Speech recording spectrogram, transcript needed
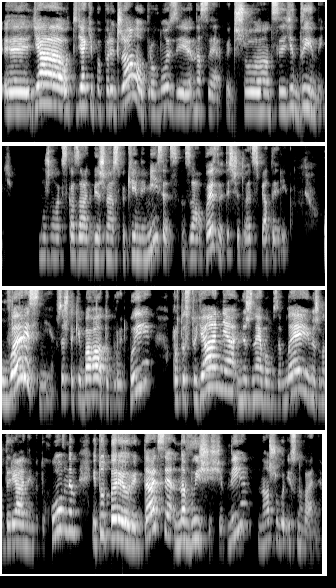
Е, Я, от як і попереджала у прогнозі на серпень, що це єдиний, можна так сказати, більш-менш спокійний місяць за весь 2025 рік. У вересні все ж таки багато боротьби, протистояння між небом, землею, між матеріальним і духовним, і тут переорієнтація на вищі щеблі нашого існування.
